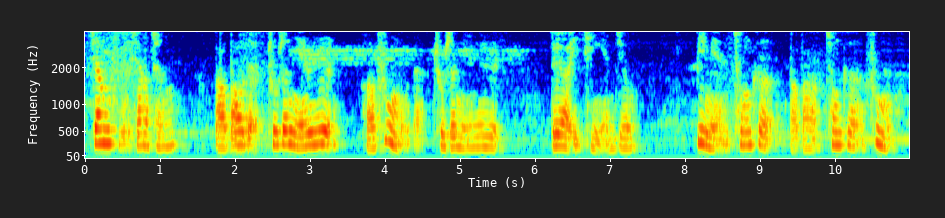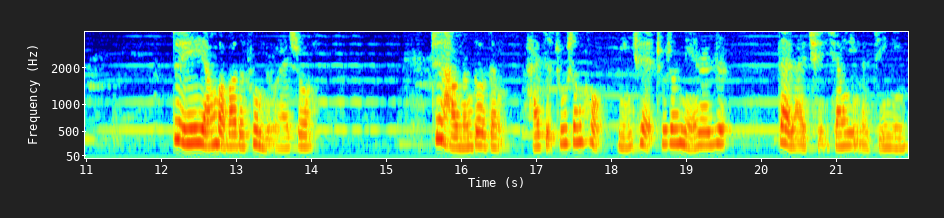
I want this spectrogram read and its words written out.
相辅相成。宝宝的出生年月日和父母的出生年月日都要一起研究，避免冲克宝宝、冲克父母。对于养宝宝的父母来说，最好能够等孩子出生后，明确出生年月日。再来取相应的吉名。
